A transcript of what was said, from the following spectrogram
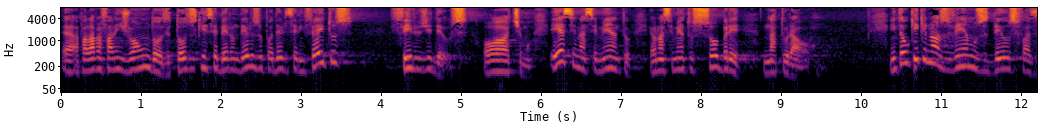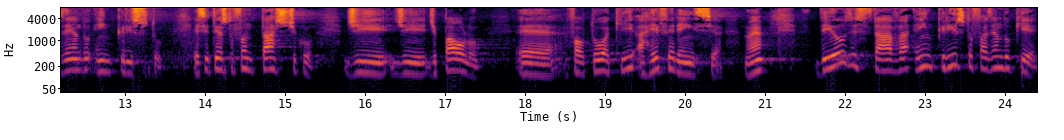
eh, a palavra fala em João 1,12. Todos os que receberam deles o poder de serem feitos filhos de Deus. Ótimo. Esse nascimento é o nascimento sobrenatural. Então, o que, que nós vemos Deus fazendo em Cristo? Esse texto fantástico de, de, de Paulo, é, faltou aqui a referência, não é? Deus estava em Cristo fazendo o quê?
